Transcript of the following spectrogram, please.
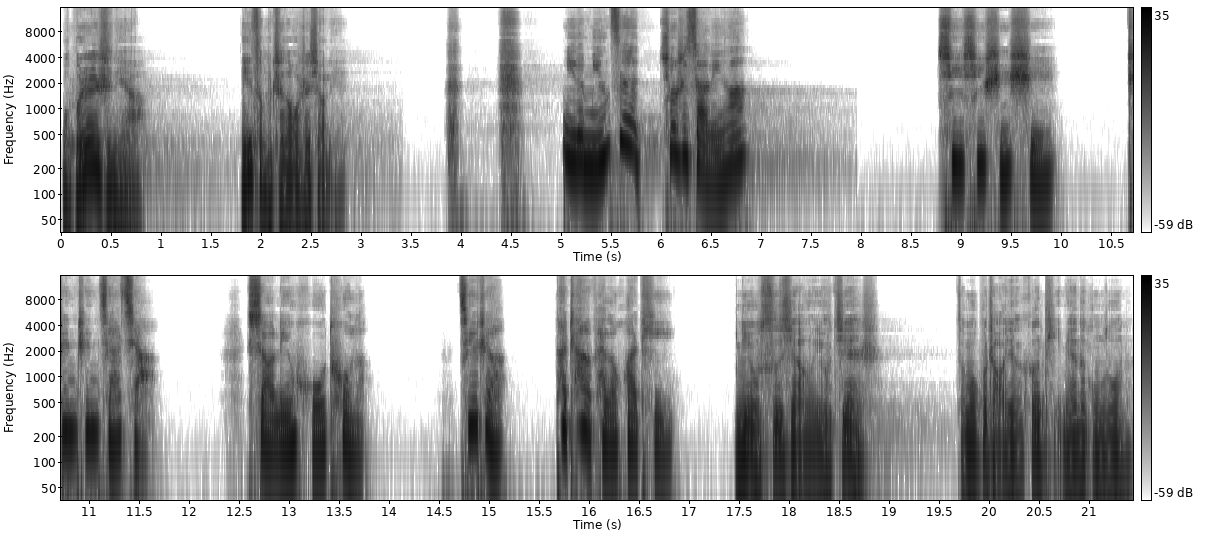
我不认识你啊，你怎么知道我是小林？”“你的名字就是小林啊。”虚虚实实，真真假假，小林糊涂了。接着，他岔开了话题：“你有思想，有见识，怎么不找一个更体面的工作呢？”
